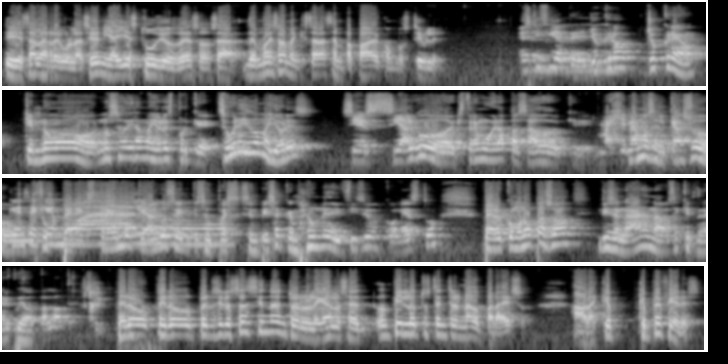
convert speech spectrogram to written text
y está la regulación y hay estudios de eso. O sea, demuéstrame que estabas empapado de combustible. Es que fíjate, yo creo, yo creo que no, no se va a ir a mayores porque se hubiera ido a mayores si es si algo extremo hubiera pasado. Que imaginamos el caso Que se súper quemó extremo que algo se, pues, se empieza a quemar un edificio con esto, pero como no pasó, dicen ah nada más hay que tener cuidado para la otra. Sí. Pero, pero, pero si lo estás haciendo dentro de lo legal, o sea, un piloto está entrenado para eso. Ahora, ¿qué, qué prefieres?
